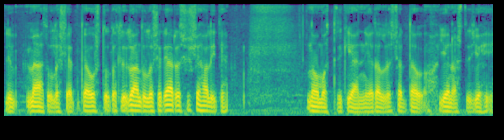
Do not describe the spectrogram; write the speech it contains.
li mä tulles ja teustuu tot luan tulles ja järjestys ja halit ja noomotti kiänni ja tällä sieltä jenosti johi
